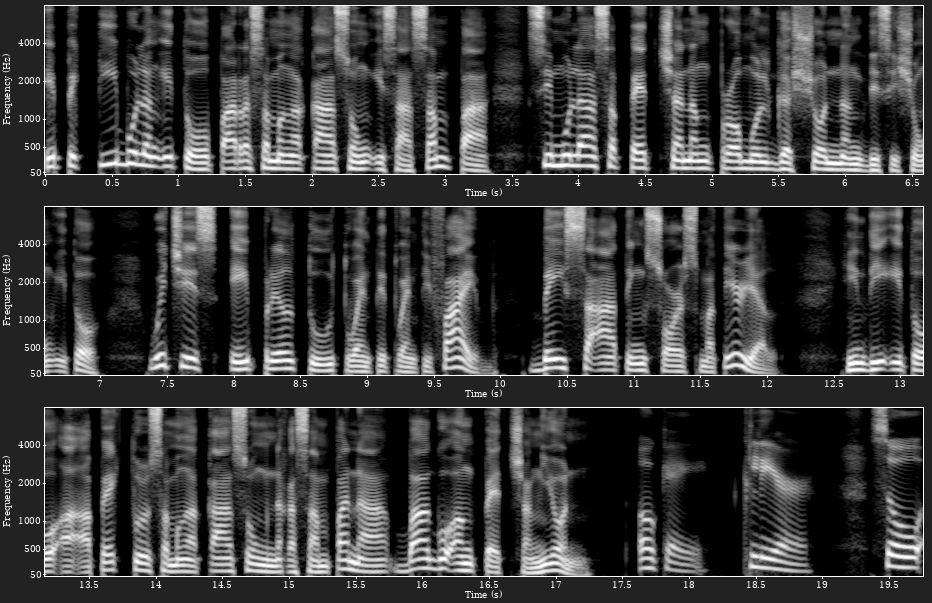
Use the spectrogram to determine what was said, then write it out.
epektibo lang ito para sa mga kasong isasampa simula sa petsa ng promulgasyon ng desisyong ito, which is April 2, 2025, based sa ating source material. Hindi ito aapekto sa mga kasong nakasampa na bago ang petsang yon. Okay, clear. So,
